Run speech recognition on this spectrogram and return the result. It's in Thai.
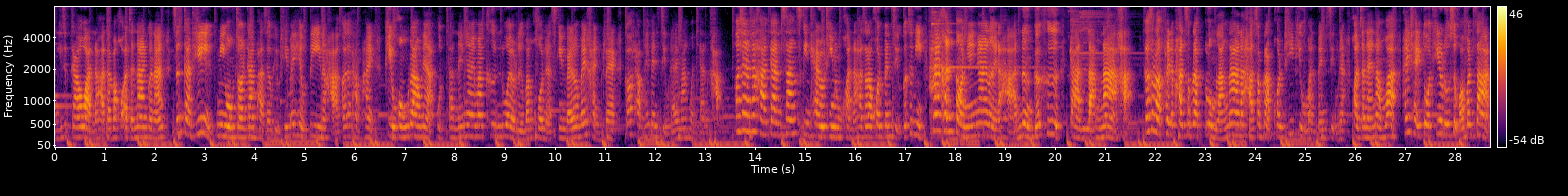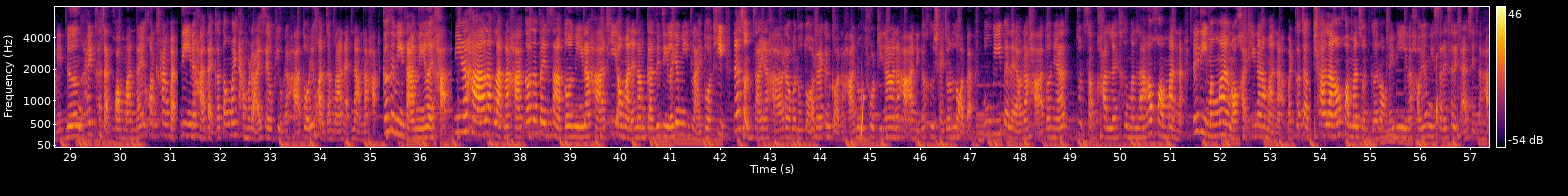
28-29 วันนะคะ แต่บางคนอาจจะนานกว่านั้น ซึ่งการที่มีวงจรการผัดเซลล์ผิวที่ไม่เฮลตี้นะคะ ก็จะทำให้ผิวของเราเนี่ยอุดตันได้ง่ายมากขึ้นด้วย หรือบางคนเนี่ยสกินแบร r เ e ไม่แข็งแรง ก็ทำให้เป็นสิวได้มากเหมือนกันค่ะเพราะฉะนั้นนะคะการสร้างสกินแคร์รูทีนของขวัญนะคะสำหรับคนเป็นสิวก็จะมี 5 ขั้นตอนง่าย ๆเลยนะคะ 1 ก็คือการล้างหน้าค่ะ ก็สำหรับผลิตภัณฑ์สำหรับกลุ่มล้างหน้านะคะสำหรับคนที่ผิวมันเป็นสิวเนี่ยขวัญจะแนะนำว่าให้ใช้ตัวที่รู้สึกว่ามันสะอาดนิดนึง ให้ขจัดความมันได้ค่อนข้างแบบดีนะคะ แต่ก็ต้องไม่ทำร้ายเซลล์ผิวนะคะ ตัวที่ขวัญจะมาแนะนำนะคะ ก็จะมีตามนี้เลยค่ะ นี่นะคะหลักๆนะคะ ก็จะเป็นสามตัวนี้นะคะ ที่เอามาแนะนำกันจริงๆ แล้วยังมีอีกหลายตัวที่น่าสนใจนะคะ เรามาดูตัวแรกกันก่อนนะคะ Neutrogena นะคะ อันนี้ก็คือใช้จนหลอดแบบบูบี้ไปแล้วนะคะ ตัวเนี้ยจุดสำคัญเลยคือมันล้างเอาความมันอะได้ดีมากๆเนาะใครที่หน้ามันอะมันก็จะชาล้างเอาความมันส่วนเกินออกได้ดี แล้วเขายังมี salicylic acid นะคะ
